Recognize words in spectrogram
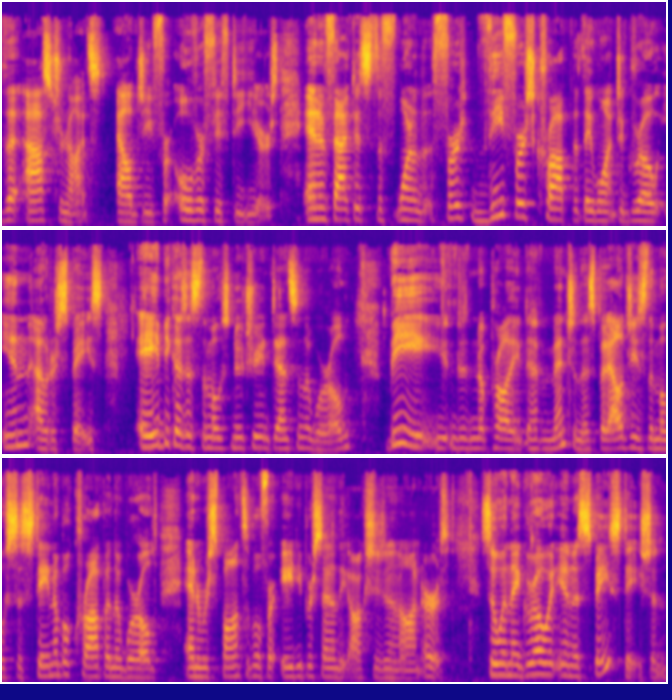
the astronauts algae for over 50 years. And in fact, it's the, one of the first, the first crop that they want to grow in outer space. A, because it's the most nutrient dense in the world. B, you didn't probably haven't mentioned this, but algae is the most sustainable crop in the world and responsible for 80% of the oxygen on Earth. So when they grow it in a space station,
